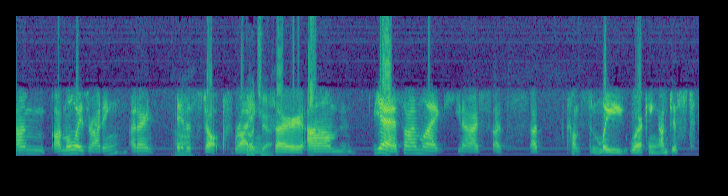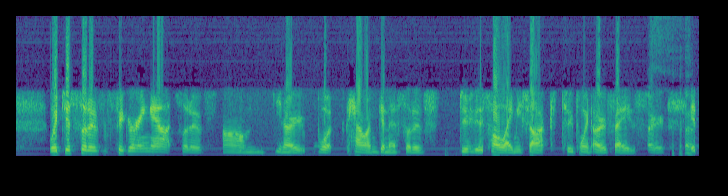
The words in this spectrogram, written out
I'm I'm always writing. I don't Ah. ever stop writing. Gotcha. So um, yeah, so I'm like you know I've I've I'm constantly working. I'm just we're just sort of figuring out sort of um, you know what how I'm gonna sort of do this whole Amy Shark 2.0 phase. So it's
